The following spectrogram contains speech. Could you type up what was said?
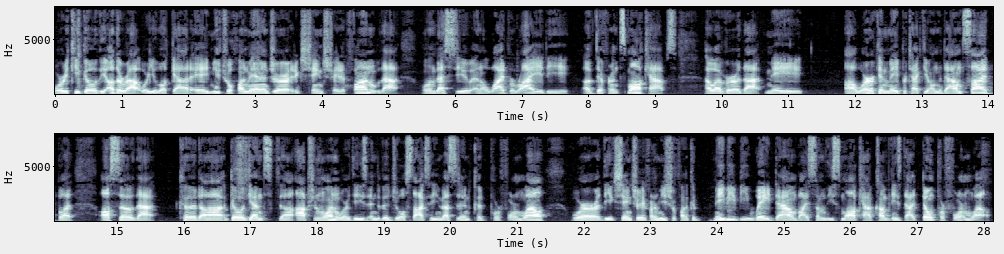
Or you could go the other route where you look at a mutual fund manager, an exchange traded fund that will invest you in a wide variety of different small caps. However, that may uh, work and may protect you on the downside, but also that could uh, go against the option one, where these individual stocks that you invested in could perform well, or the exchange traded fund mutual fund could maybe be weighed down by some of these small cap companies that don't perform well.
